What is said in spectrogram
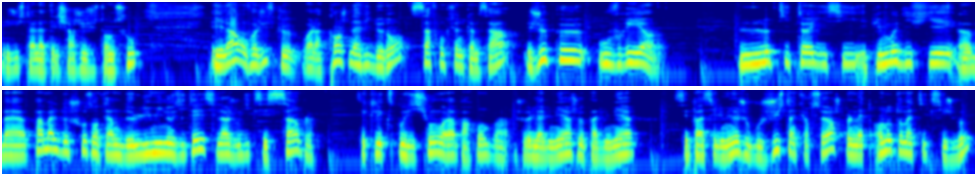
et juste à la télécharger juste en dessous. Et là, on voit juste que, voilà, quand je navigue dedans, ça fonctionne comme ça. Je peux ouvrir le petit œil ici, et puis modifier euh, bah, pas mal de choses en termes de luminosité. C'est là, je vous dis que c'est simple. C'est que l'exposition, voilà, par contre, voilà, je veux de la lumière, je veux pas de lumière c'est pas assez lumineux, je bouge juste un curseur, je peux le mettre en automatique si je veux.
